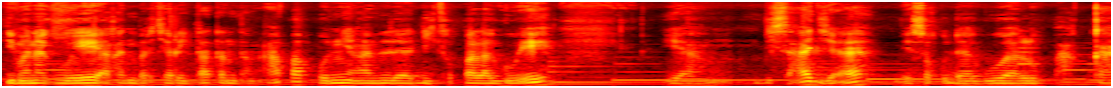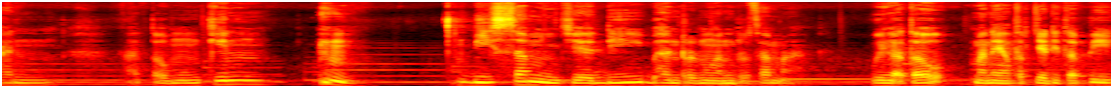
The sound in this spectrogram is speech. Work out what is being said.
di mana gue akan bercerita tentang apa pun yang ada di kepala gue yang bisa aja besok udah gue lupakan atau mungkin bisa menjadi bahan renungan bersama. Gue nggak tahu mana yang terjadi tapi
